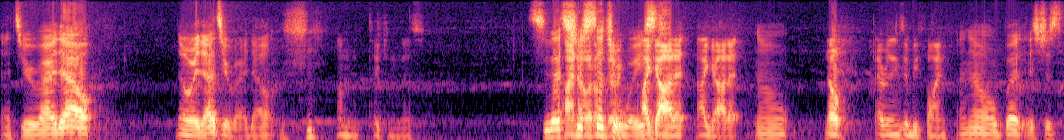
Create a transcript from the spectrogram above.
That's your ride out. No way, that's your ride out. I'm taking this. See, that's I just such a waste. I got it. I got it. No, Nope. Everything's gonna be fine. I know, but it's just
